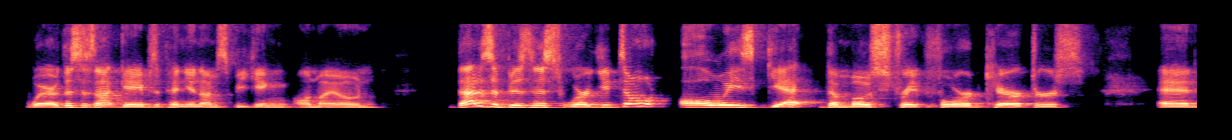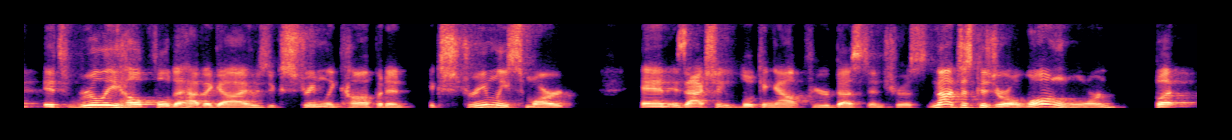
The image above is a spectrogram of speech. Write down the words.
where this is not Gabe's opinion. I'm speaking on my own. That is a business where you don't always get the most straightforward characters. And it's really helpful to have a guy who's extremely competent, extremely smart, and is actually looking out for your best interests, not just because you're a longhorn, but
